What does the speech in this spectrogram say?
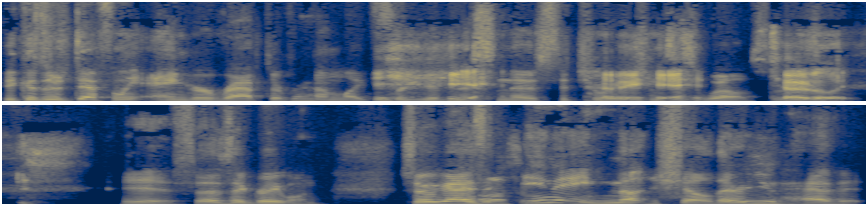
because there's definitely anger wrapped around like Yeah. forgiveness in those situations yeah. as well. So that's- totally. Yeah, so that's a great one. So, guys, Awesome. in a nutshell, there you have it.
